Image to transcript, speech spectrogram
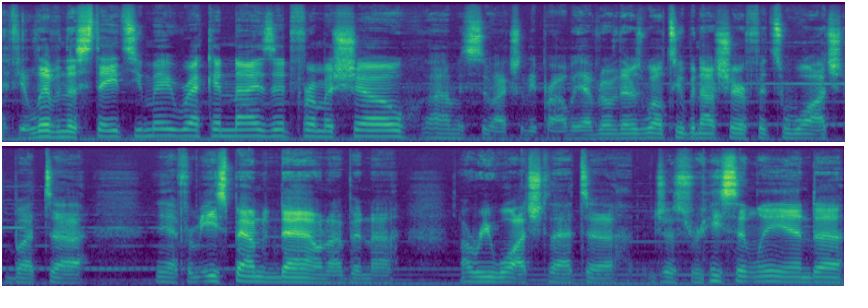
if you live in the States, you may recognize it from a show. Um, so actually, they probably have it over there as well, too, but not sure if it's watched. But uh, yeah, from Eastbound and Down, I've been. Uh, I rewatched that uh, just recently, and uh,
